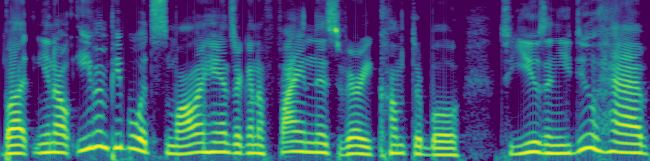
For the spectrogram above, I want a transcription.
but you know, even people with smaller hands are going to find this very comfortable to use. And you do have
